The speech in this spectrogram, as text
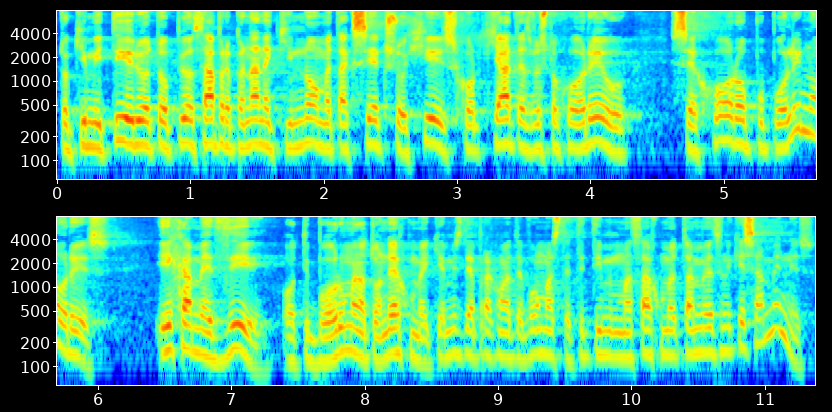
το κημητήριο το οποίο θα έπρεπε να είναι κοινό μεταξύ εξοχής, χορτιάτες, βεστοχωρίου, σε χώρο που πολύ νωρίς είχαμε δει ότι μπορούμε να τον έχουμε και εμείς διαπραγματευόμαστε τι τίμημα θα έχουμε το Ταμείο Εθνικής Αμήνης.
